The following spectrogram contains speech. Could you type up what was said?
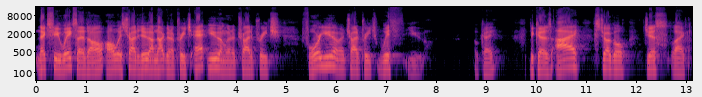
next few weeks, as I always try to do, I'm not going to preach at you, I'm going to try to preach for you, I'm going to try to preach with you. Okay? Because I struggle just like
